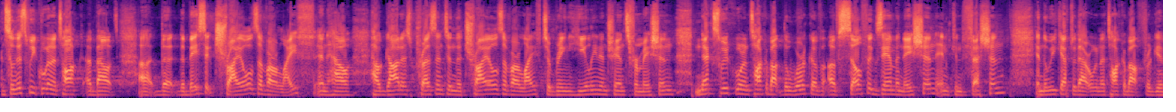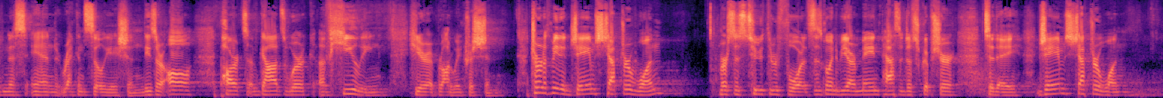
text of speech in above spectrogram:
And so this week we're going to talk about uh, the, the basic trials of our life and how, how God is present in the trials of our life to bring healing and transformation. Next week we're going to talk about the work of, of self examination and confession. And the week after that we're going to talk about forgiveness and reconciliation. These are all parts of God's work of healing here at Broadway Christian. Turn with me to James chapter 1 verses 2 through 4. This is going to be our main passage of scripture today. James chapter 1,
